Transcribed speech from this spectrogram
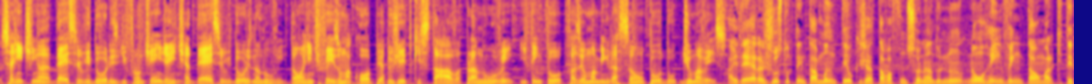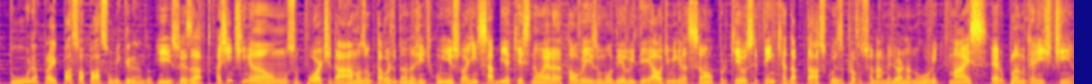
Se a gente tinha 10 servidores de front-end, a gente tinha 10 servidores na nuvem. Então a gente fez uma cópia do jeito que estava para a nuvem e tentou fazer uma migração tudo de uma vez. A ideia era justo tentar manter o que já estava funcionando, não reinventar uma arquitetura para ir passo a passo migrando. Isso, exato. A gente tinha um suporte da Amazon que estava ajudando a gente com isso. A gente sabia que esse não era talvez um modelo ideal de migração, porque você tem que adaptar as coisas para funcionar melhor na nuvem, mas era o plano que a gente tinha.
